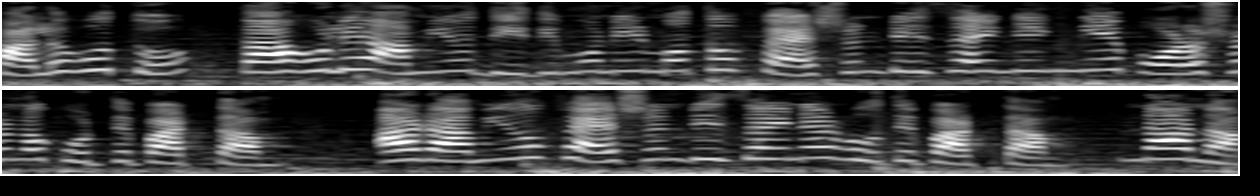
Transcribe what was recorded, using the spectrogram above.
ভালো হতো, তাহলে আমিও দিদিমণির মতো ফ্যাশন ডিজাইনিং নিয়ে পড়াশোনা করতে পারতাম, আর আমিও ফ্যাশন ডিজাইনার হতে পারতাম। না না,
